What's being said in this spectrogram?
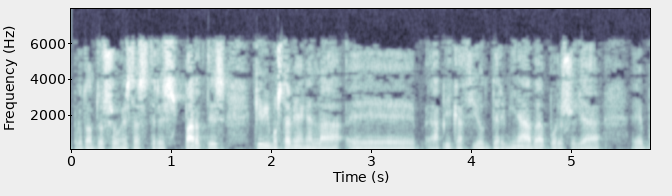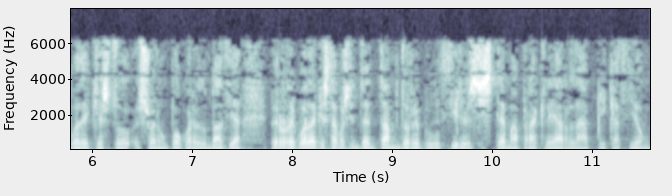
Por lo tanto, son estas tres partes que vimos también en la eh, aplicación terminada, por eso ya puede que esto suene un poco a redundancia, pero recuerda que estamos intentando reproducir el sistema para crear la aplicación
